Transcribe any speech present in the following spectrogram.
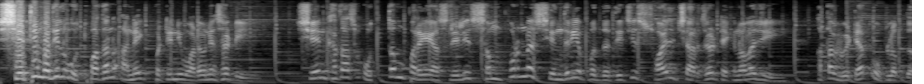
शेतीमधील उत्पादन अनेक पटींनी वाढवण्यासाठी शेणखताच उत्तम पर्याय असलेली संपूर्ण सेंद्रिय पद्धतीची सॉइल चार्जर टेक्नॉलॉजी आता विट्यात उपलब्ध.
